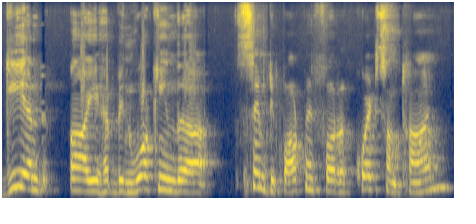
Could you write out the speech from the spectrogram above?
Guy and I have been working in the same department for quite some time.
